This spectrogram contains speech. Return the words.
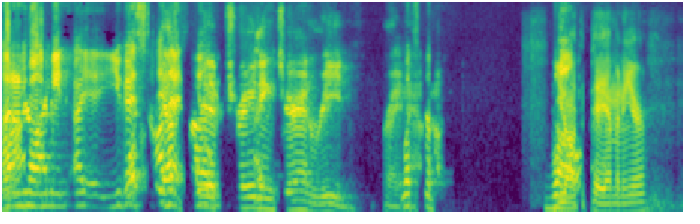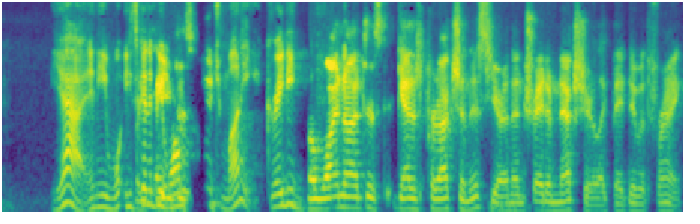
I don't know. I mean, I, you guys What's saw the that. of trading Jarran Reed right What's now? the you well? have to pay him in a year. Yeah, and he he's going to be he one huge money. Grady, but why not just get his production this year and then trade him next year like they did with Frank?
